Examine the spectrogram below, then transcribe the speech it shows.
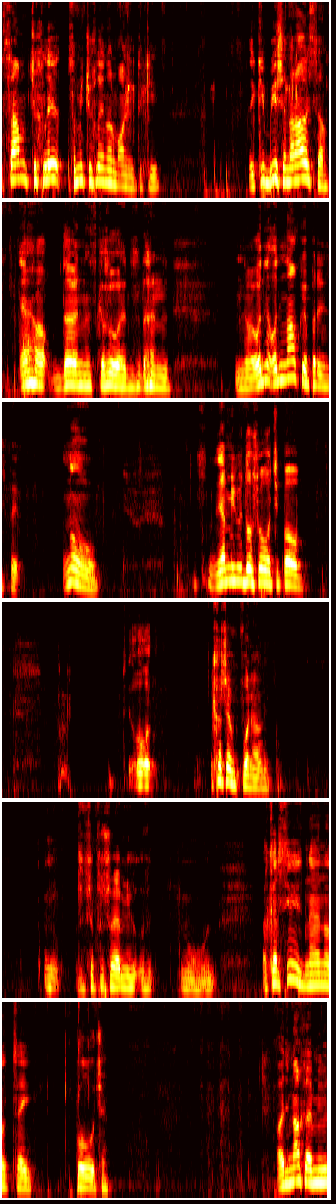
Сам чехли, самі чехли нормальні такі. Які більше нравиться, я да, не скажу, да, не- однакові, в принципі. Ну. Ви поняли. М, Що, про що я міг. в- Ну. А красивий, наверное, цей получше. А одинаково я маю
